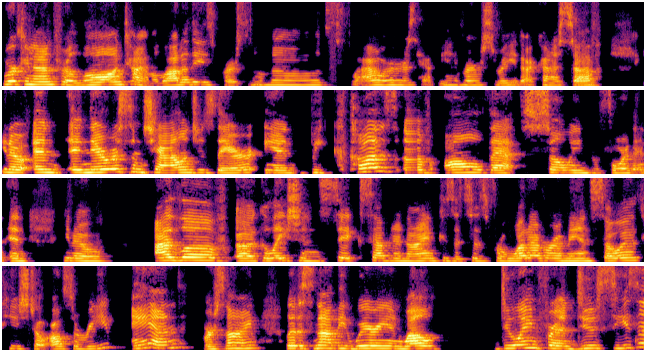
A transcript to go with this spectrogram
working on for a long time. A lot of these personal notes, flowers, happy anniversary, that kind of stuff, you know, and and there were some challenges there, and because of all that sewing before then, and you know, I love uh, Galatians 6, 7, and 9 because it says, For whatever a man soweth, he shall also reap. And, verse 9, let us not be weary and well doing for in due season,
